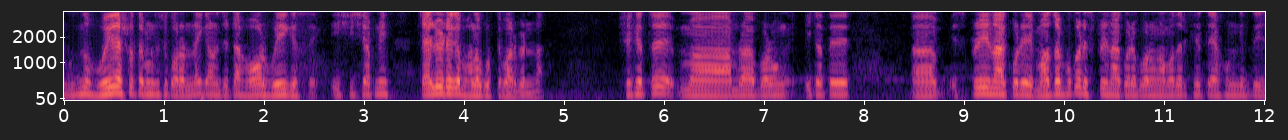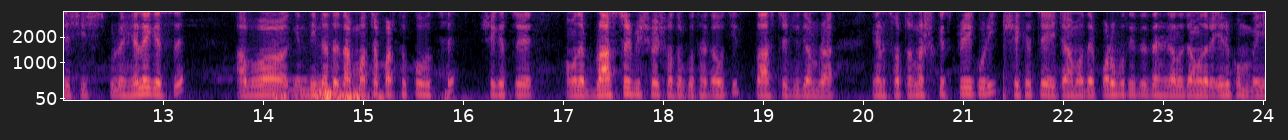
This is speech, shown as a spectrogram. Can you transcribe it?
উদ্বিগ্ন হয়ে আসো তেমন কিছু করার নাই, কারণ যেটা হওয়ার হয়ে গেছে, এই শীষে আপনি চাইলেও এটাকে ভালো করতে পারবেন না। সেক্ষেত্রে আমরা বরং এটাতে স্প্রে না করে, মাজরা পোকার স্প্রে না করে বরং আমাদের ক্ষেত্রে এখন কিন্তু এই যে শীষগুলো হেলে গেছে, আবহাওয়া দিন রাতে তাপমাত্রা পার্থক্য হচ্ছে। সেক্ষেত্রে আমাদের ব্লাস্টের বিষয়ে সতর্ক থাকা উচিত। ব্লাস্টের যদি আমরা এখানে ছত্রাকনাশক স্প্রে করি। সেক্ষেত্রে এটা আমাদের পরবর্তীতে দেখা গেল যে আমাদের এরকম এই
